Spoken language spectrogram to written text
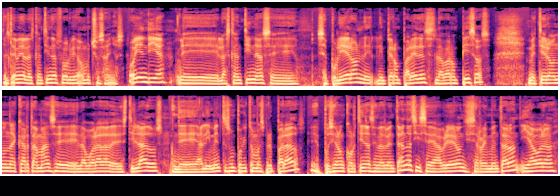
El tema de las cantinas fue olvidado muchos años. Hoy en día eh, las cantinas eh, se pulieron, limpiaron paredes, lavaron pisos, metieron una carta más eh, elaborada de destilados, de alimentos un poquito más preparados, pusieron cortinas en las ventanas y se abrieron y se reinventaron y ahora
